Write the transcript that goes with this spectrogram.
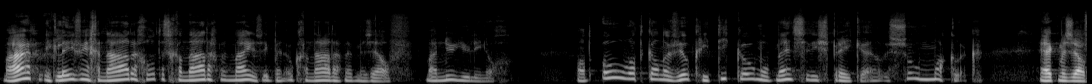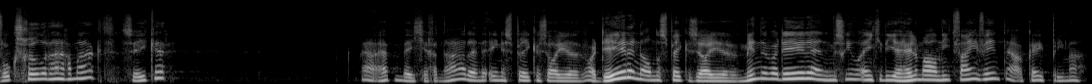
Maar ik leef in genade, God is genadig met mij, dus ik ben ook genadig met mezelf. Maar nu jullie nog. Want oh, wat kan er veel kritiek komen op mensen die spreken. Dat is zo makkelijk. Heb ik mezelf ook schuldig aan gemaakt, zeker. Maar ja, heb een beetje genade. En de ene spreker zal je waarderen, en de andere spreker zal je minder waarderen. En misschien wel eentje die je helemaal niet fijn vindt. Nou, oké, prima.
